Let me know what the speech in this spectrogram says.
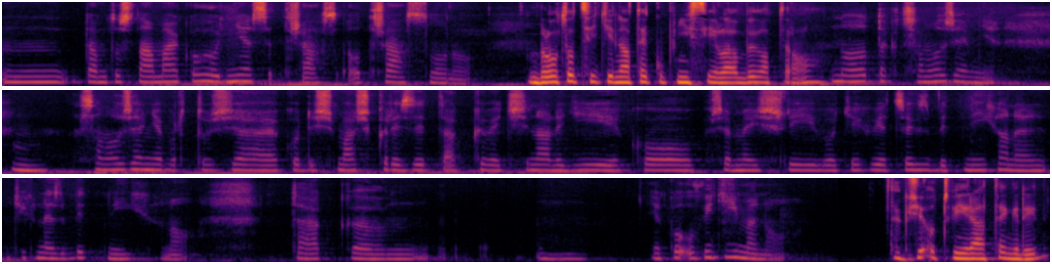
mm, tam to s náma jako hodně se třás, otřáslo. No. Bylo to cítit na té kupní síle obyvatel? No, tak samozřejmě. Hmm. Samozřejmě, protože jako když máš krizi, tak většina lidí jako přemýšlí o těch věcech zbytných a ne těch nezbytných. No. Tak um, jako uvidíme. No. Takže otvíráte kdy?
